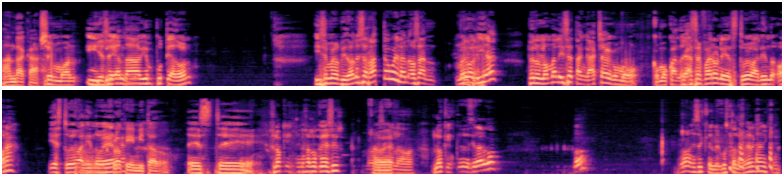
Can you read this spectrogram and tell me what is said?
anda acá. Simón. Y ese día andaba bien puteadón. Y se me olvidó en ese rato, güey. O sea, me dolía, pero no me la hice tan gacha como, como cuando ya se fueron y estuve valiendo. ¿Ahora? Y estuve valiendo verga. Creo que invitado. Este. Floki, ¿tienes algo que decir? No, A ver. que no. Floki, ¿quieres decir algo? ¿No? No, dice que le gusta la verga y que.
